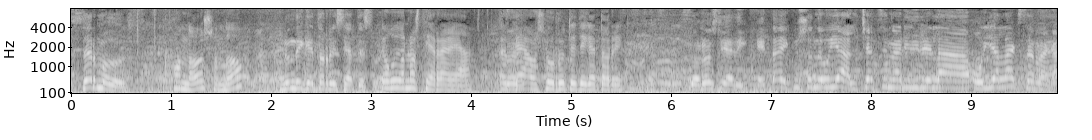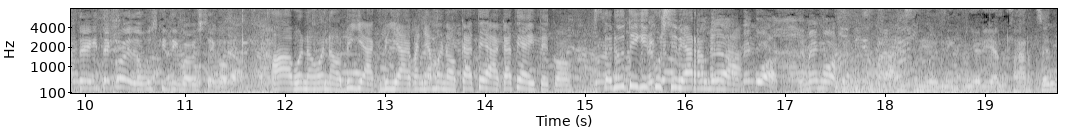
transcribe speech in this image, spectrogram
zer moduz? Ondo, ondo. Nundik etorri zeate zuen? Egu donostiarra gea. Ez gea oso urrutitik etorri. Donostiatik. Eta ikusten dugu ja, altxatzen ari direla oialak zerra, katea egiteko edo guzkitik babesteko. Ah, bueno, bueno, bilak, bilak, baina bueno, katea, katea egiteko. Zerutik ikusi behar omen da. Ba, ez dio nik antza hartzen.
